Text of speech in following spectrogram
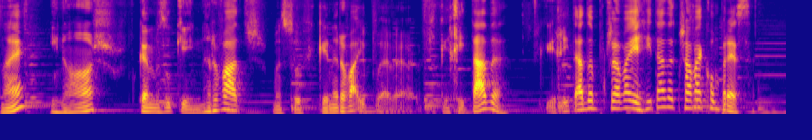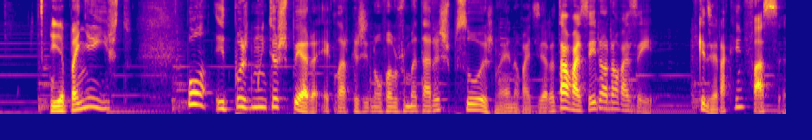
Não é? E nós ficamos o quê? Enervados. Uma pessoa fica enervada, fica irritada. Fica irritada porque já vai irritada, que já vai com pressa. E apanha isto. Bom, e depois de muita espera, é claro que a gente não vamos matar as pessoas, não é? Não vai dizer, então vai sair ou não vai sair. Quer dizer, há quem faça.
